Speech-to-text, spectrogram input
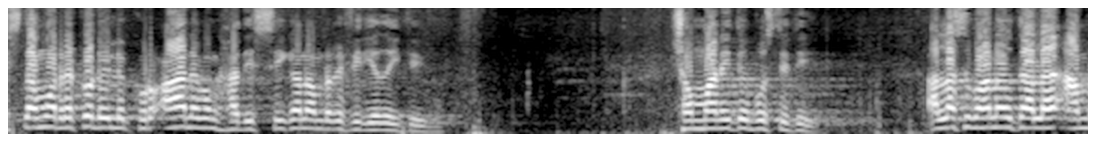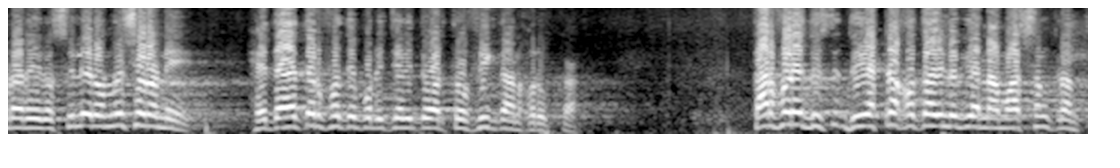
ইসলামের রেকর্ড হইলে কোরআন এবং হাদিস সেখানে আমরা ফিরিয়ে দিতে হইব। সম্মানিত উপস্থিতি, আল্লাহ সুবাহ আমরা এই রসুলের অনুসরণে হেদায়তের ফতে পরিচালিত হওয়ার তৌফিক দান করুকা। তারপরে দুই একটা কথা হইল গিয়া নামাজ সংক্রান্ত।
